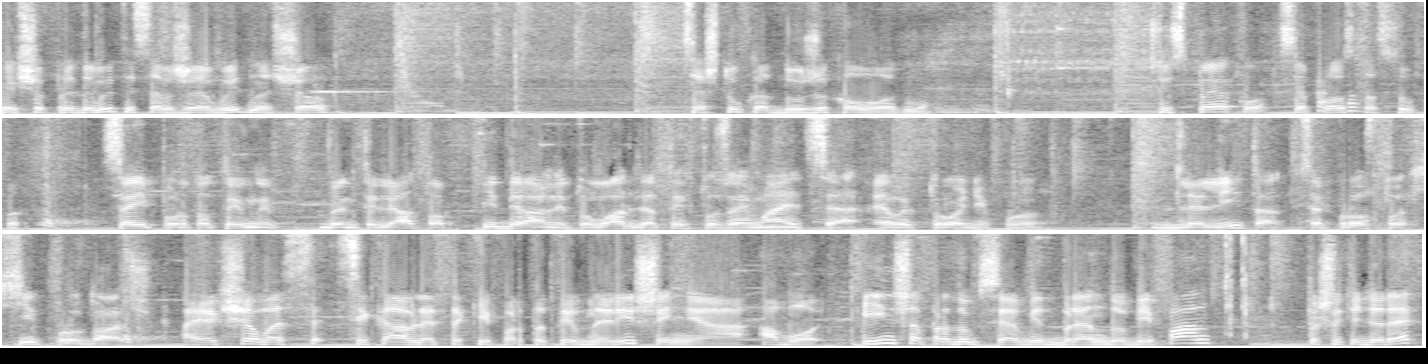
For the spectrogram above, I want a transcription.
Якщо придивитися, вже видно, що ця штука дуже холодна. Цю спеку це просто супер. Цей портативний вентилятор ідеальний товар для тих, хто займається електронікою. Для літа це просто хід продаж. А якщо вас цікавлять такі портативні рішення або інша продукція від бренду Bifan, пишіть у Директ,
